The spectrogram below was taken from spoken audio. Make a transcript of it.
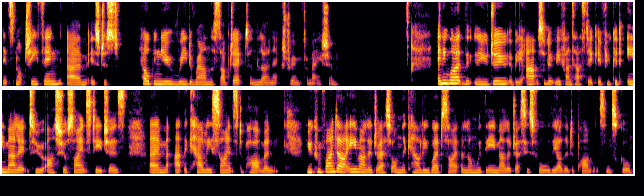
it's not cheating, um, it's just helping you read around the subject and learn extra information. Any work that you do, would be absolutely fantastic if you could email it to us, your science teachers, um, at the Cowley Science Department. You can find our email address on the Cowley website along with the email addresses for all the other departments in school.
